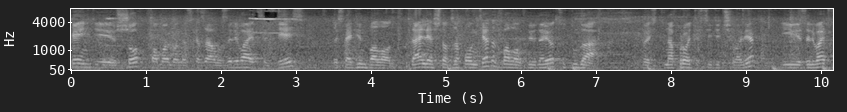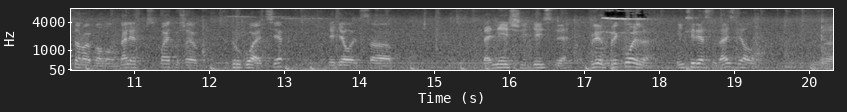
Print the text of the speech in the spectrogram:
Candy Shop, по-моему, она сказала, заливается здесь. То есть один баллон. Далее, чтобы заполнить этот баллон, передается туда. То есть напротив сидит человек и заливает второй баллон. Далее это поступает уже в другой отсек, где делаются дальнейшие действия. Блин, прикольно. Интересно, да, сделано? Да.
